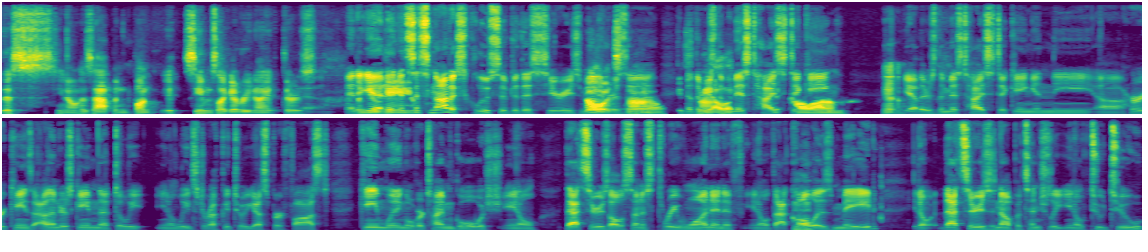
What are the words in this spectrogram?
this you know has happened. But it seems like every night there's yeah. and yeah, it's it's not exclusive to this series. I mean, no, it's not. A, it's there was the missed high sticking. Yeah. yeah, there's the missed high sticking in the uh, Hurricanes Islanders game that delete you know leads directly to a Jesper Fast game winning overtime goal, which you know that series all of a sudden is three one, and if you know that call mm-hmm. is made, you know that series is now potentially you know two two.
